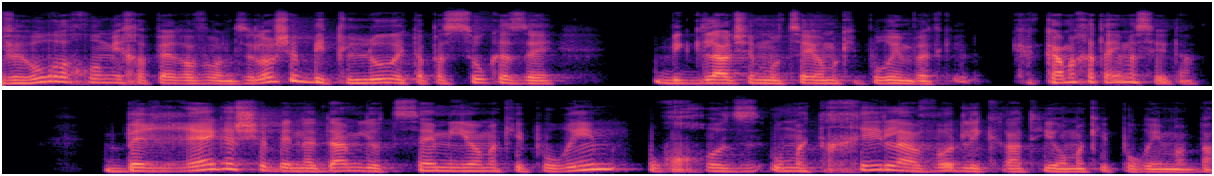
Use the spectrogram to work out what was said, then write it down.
והוא רחום יכפר עוון. זה לא שביטלו את הפסוק הזה בגלל שמוצא יום הכיפורים, כמה חטאים עשית? ברגע שבן אדם יוצא מיום הכיפורים, הוא, חוז... הוא מתחיל לעבוד לקראת יום הכיפורים הבא,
